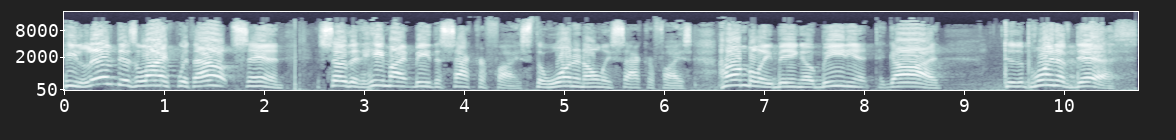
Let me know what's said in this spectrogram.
he lived his life without sin so that he might be the sacrifice, the one and only sacrifice, humbly being obedient to God to the point of death.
